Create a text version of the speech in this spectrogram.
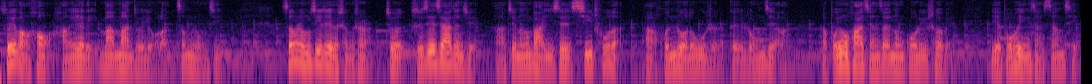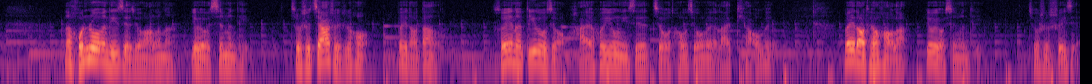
所以往后行业里慢慢就有了增溶剂。增溶剂这个省事儿，就直接加进去啊，就能把一些析出的啊浑浊的物质给溶解了啊，不用花钱再弄过滤设备，也不会影响香气。那浑浊问题解决完了呢，又有新问题，就是加水之后味道淡了，所以呢低度酒还会用一些酒头酒尾来调味，味道调好了又有新问题，就是水解。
